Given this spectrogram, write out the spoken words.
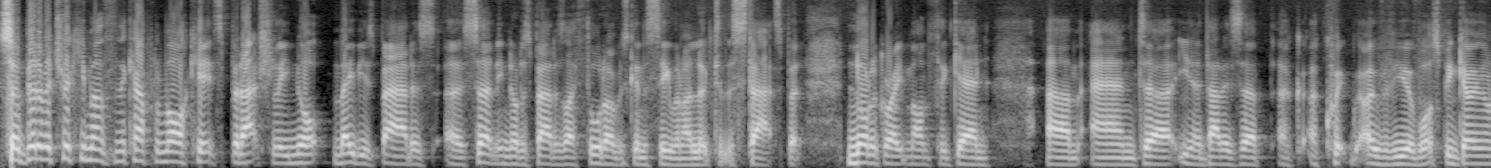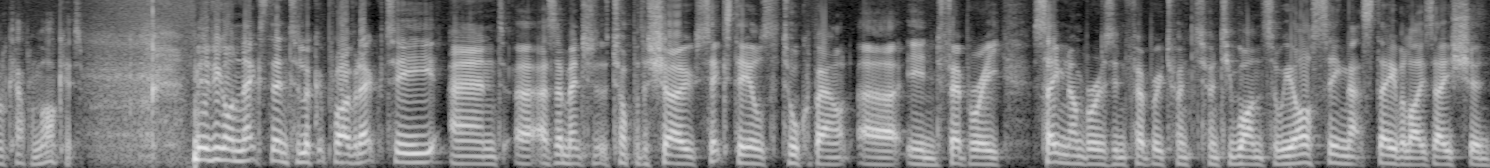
So a bit of a tricky month in the capital markets, but actually not maybe as bad as uh, certainly not as bad as I thought I was going to see when I looked at the stats. But not a great month again, um, and uh, you know that is a, a, a, quick overview of what's been going on in capital markets. Moving on next then to look at private equity, and uh, as I mentioned at the top of the show, six deals to talk about uh, in February, same number as in February 2021. So we are seeing that stabilisation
